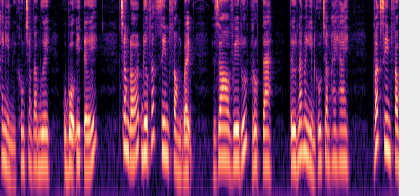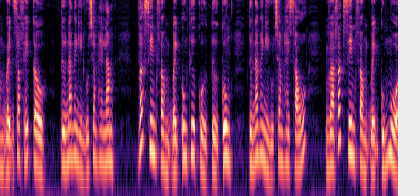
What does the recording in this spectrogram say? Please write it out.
2021-2030 của Bộ Y tế – trong đó đưa vaccine phòng bệnh do virus Rota từ năm 2022, vaccine phòng bệnh do phế cầu từ năm 2025, vaccine phòng bệnh ung thư cổ tử cung từ năm 2026 và vaccine phòng bệnh cúm mùa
